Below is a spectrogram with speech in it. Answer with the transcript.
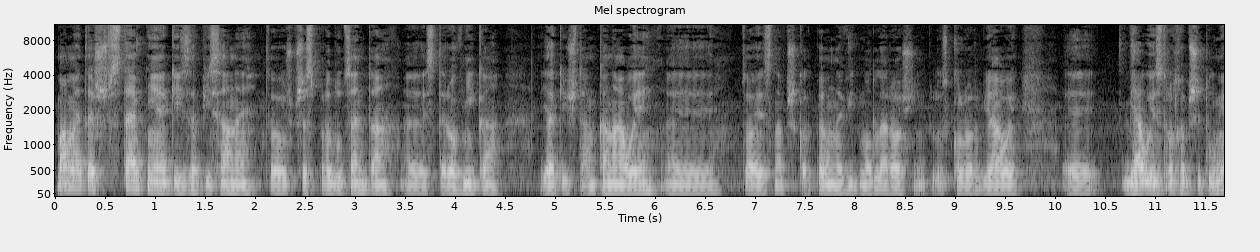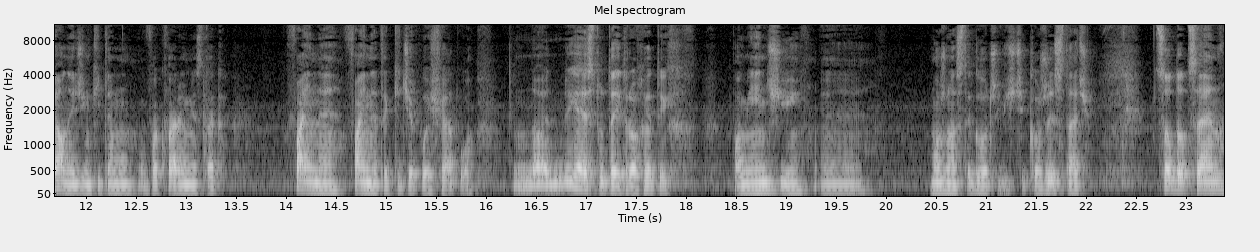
Mamy też wstępnie jakieś zapisane, to już przez producenta y, sterownika, jakieś tam kanały. y, To jest na przykład pełne widmo dla roślin plus kolor biały. Y, Biały jest trochę przytłumiony, dzięki temu w akwarium jest tak fajne, fajne takie ciepłe światło. No, jest tutaj trochę tych pamięci. y, Można z tego oczywiście korzystać. Co do cen,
